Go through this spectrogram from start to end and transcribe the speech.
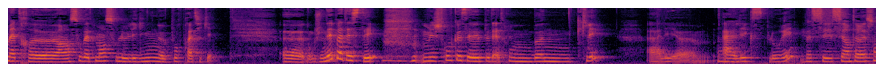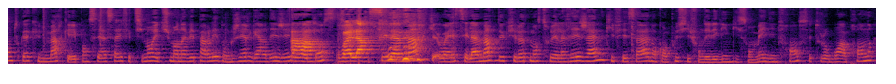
mettre un sous-vêtement sous le legging pour pratiquer. Euh, donc je n'ai pas testé, mais je trouve que c'est peut-être une bonne clé à aller, euh, à aller explorer. Bah, c'est intéressant en tout cas qu'une marque ait pensé à ça effectivement et tu m'en avais parlé donc j'ai regardé, j'ai ah, réponse. Voilà, c'est la marque, ouais, c'est la marque de culottes menstruelles Réjeanne qui fait ça. Donc en plus ils font des leggings qui sont made in France, c'est toujours bon à prendre.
